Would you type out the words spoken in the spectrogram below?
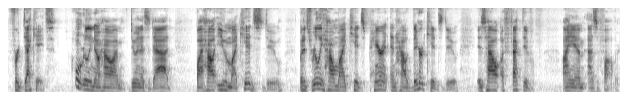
for decades. I won't really know how I'm doing as a dad by how even my kids do, but it's really how my kids parent and how their kids do is how effective I am as a father.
